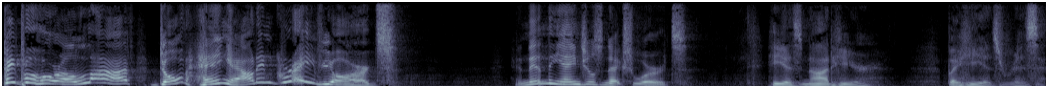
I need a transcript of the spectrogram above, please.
People who are alive don't hang out in graveyards. And then the angel's next words He is not here, but he is risen.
